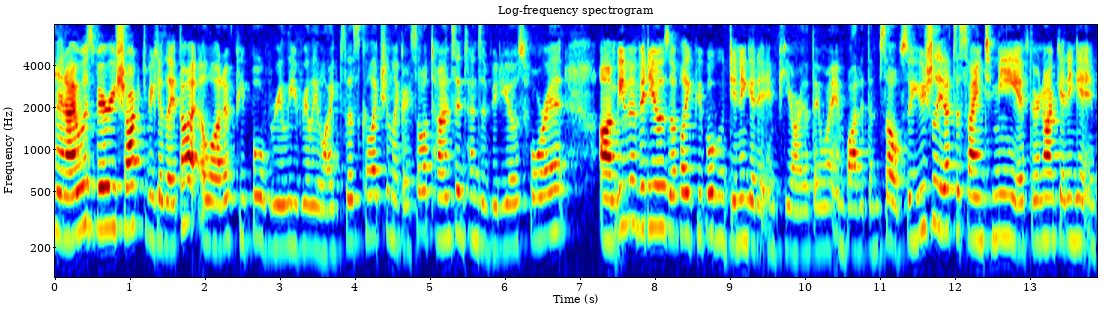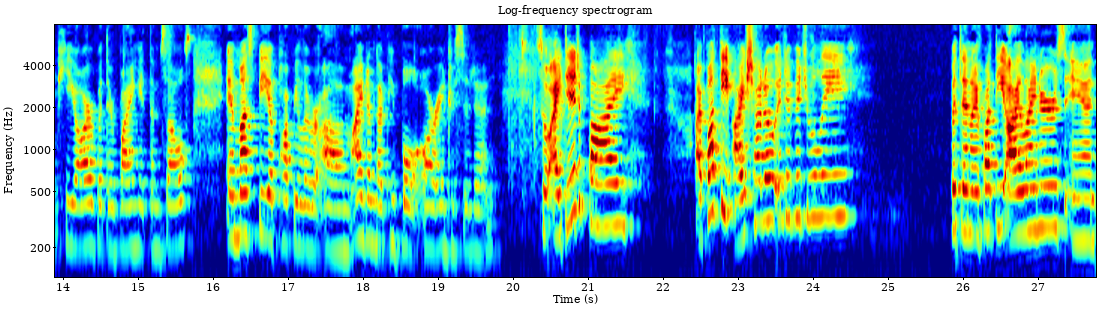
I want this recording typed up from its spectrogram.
and I was very shocked because I thought a lot of people really, really liked this collection. Like I saw tons and tons of videos for it. Um, even videos of like people who didn't get it in PR that they went and bought it themselves. So usually that's a sign to me if they're not getting it in PR but they're buying it themselves, it must be a popular um, item that people are interested in. So I did buy, I bought the eyeshadow individually, but then I bought the eyeliners and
